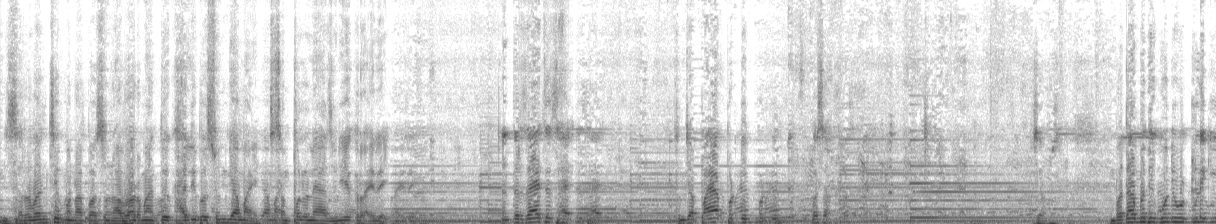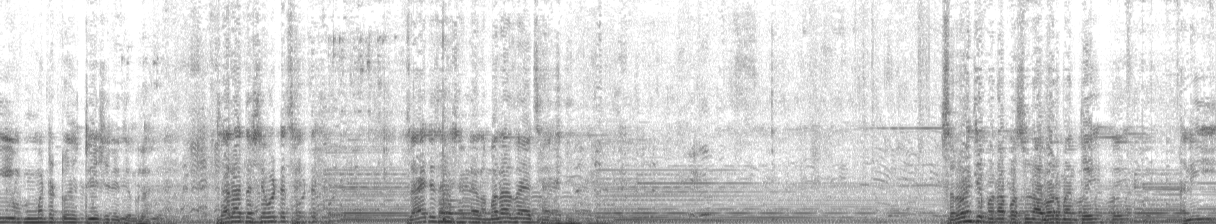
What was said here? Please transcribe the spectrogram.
मी सर्वांचे मनापासून आभार मानतोय. खाली बसून घ्या माय. संपलं नाही अजून. एक राहिले. नंतर जायचंच आहे. तुमच्या पाया पडतो. पडतो बसा. बदामध्ये कोणी उठलं की म्हणतात टेन्शन येते मला. झालं आता शेवटच आहे. जायचं आहे सगळ्याला मला जायचं आहे. सर्वांचे मनापासून आभार मानतोय. आणि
